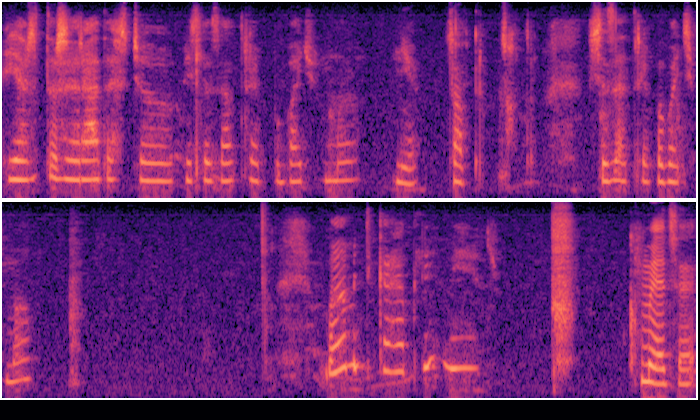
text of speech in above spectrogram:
Я ж дуже рада, що післязавтра я побачу маму. Ні, завтра, завтра. Ще завтра я побачу маму. Мамочка, привіт. Кому я це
